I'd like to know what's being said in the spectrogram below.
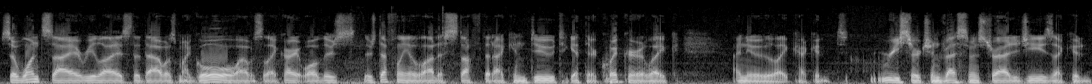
so once I realized that that was my goal, I was like, all right, well, there's there's definitely a lot of stuff that I can do to get there quicker. Like, I knew like I could research investment strategies, I could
